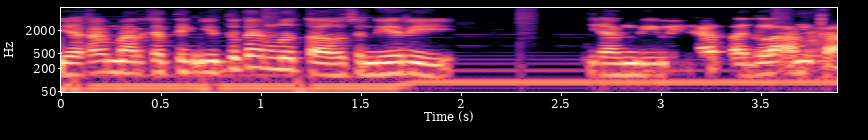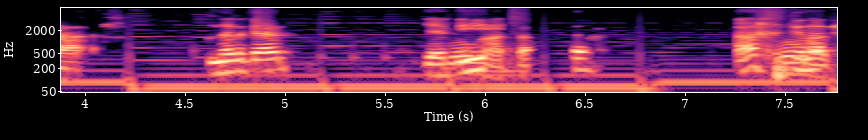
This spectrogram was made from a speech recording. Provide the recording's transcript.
Ya kan marketing itu kan lu tahu sendiri yang dilihat adalah angka. Bener kan? Jadi ah kenapa?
